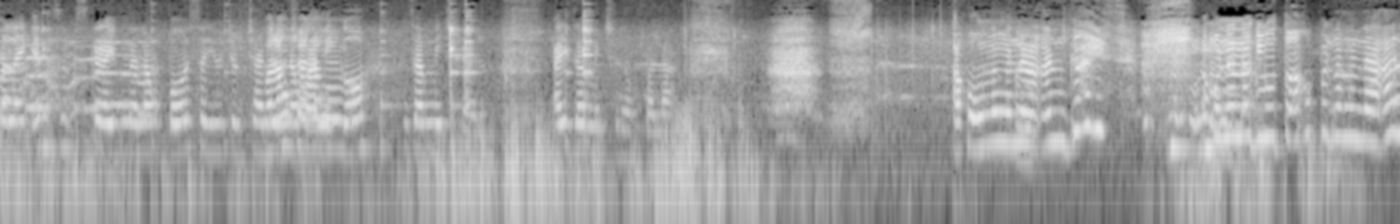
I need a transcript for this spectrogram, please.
Pa-like and subscribe na lang po sa YouTube channel Parang ng mami ko. Zamichel. Ay, Zamichel lang pala. Ako ang nanganaan, guys. Ako na nagluto, ako pa nanganaan.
